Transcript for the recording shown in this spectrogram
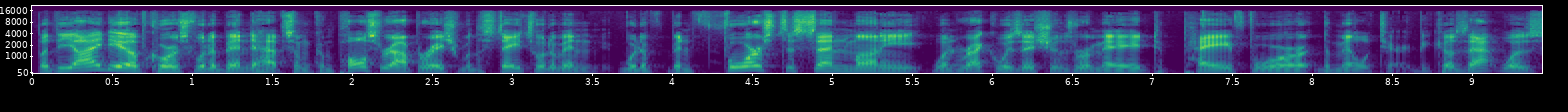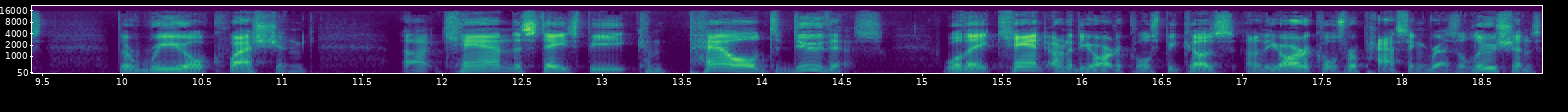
But the idea, of course, would have been to have some compulsory operation where the states would have been would have been forced to send money when requisitions were made to pay for the military, because that was the real question. Uh, can the states be compelled to do this? Well, they can't under the articles because under the articles we're passing resolutions.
